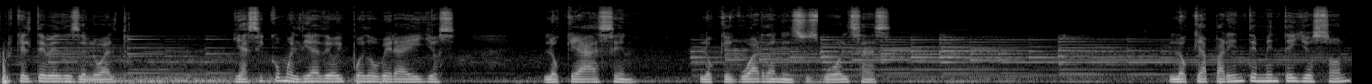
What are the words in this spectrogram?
porque Él te ve desde lo alto. Y así como el día de hoy puedo ver a ellos, lo que hacen, lo que guardan en sus bolsas, lo que aparentemente ellos son,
